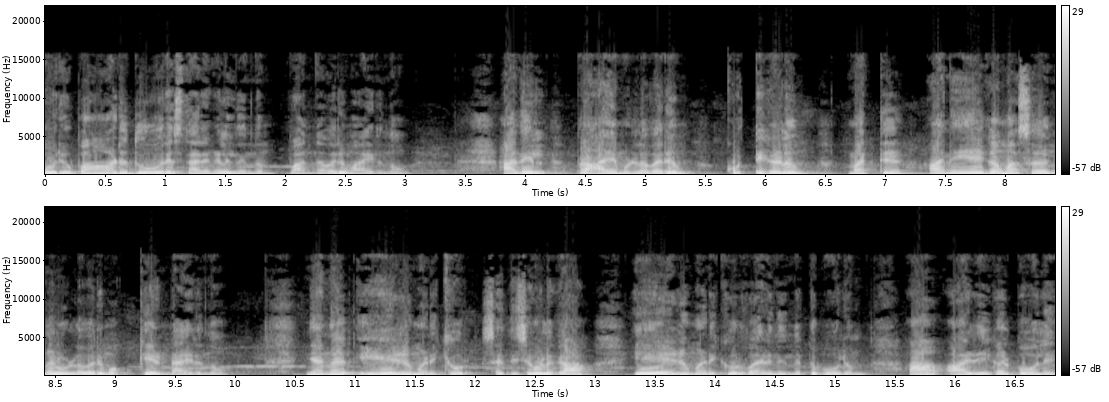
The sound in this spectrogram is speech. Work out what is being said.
ഒരുപാട് ദൂര സ്ഥലങ്ങളിൽ നിന്നും വന്നവരുമായിരുന്നു. അതിൽ പ്രായമുള്ളവരും കുട്ടികളും മറ്റ് അനേകം അസുഖങ്ങൾ ഉള്ളവരും ഒക്കെ ഉണ്ടായിരുന്നു. ഞങ്ങൾ ഏഴു മണിക്കൂർ ശ്രദ്ധിച്ചുകൊള്ളുക ഏഴു മണിക്കൂർ വരി നിന്നിട്ട് പോലും ആ അഴികൾ പോലെ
